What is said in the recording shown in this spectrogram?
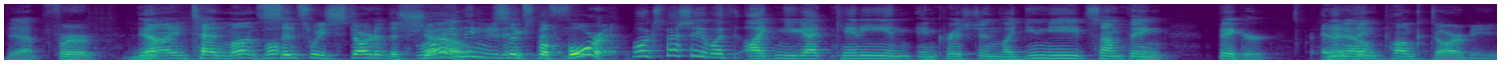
Yeah. for nine, ten months Well- since we started the show. Well, and since expect- before it. Well, especially with like you got Kenny and, and Christian, like you need something bigger. And I know? think Punk Darby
